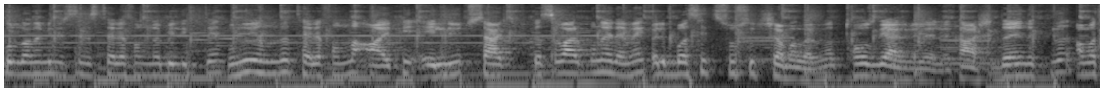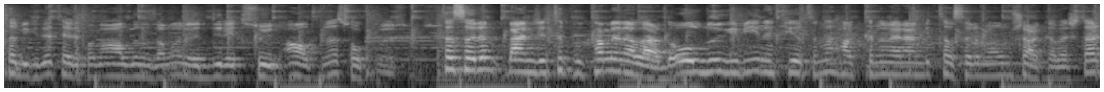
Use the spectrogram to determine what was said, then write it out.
kullanabilirsiniz telefonla birlikte. Bunun yanında telefonda IP53 sertifikası var. Bu ne demek? Böyle basit su sıçramalarına, toz gelmelerine karşı dayanıklı ama tabii ki de telefonu aldığınız zaman öyle direkt suyun altına sokmuyorsunuz. Tasarım bence tıpkı kameralarda olduğu gibi yine fiyatının hakkını veren bir tasarım olmuş arkadaşlar.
